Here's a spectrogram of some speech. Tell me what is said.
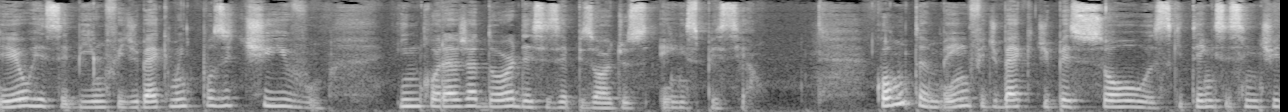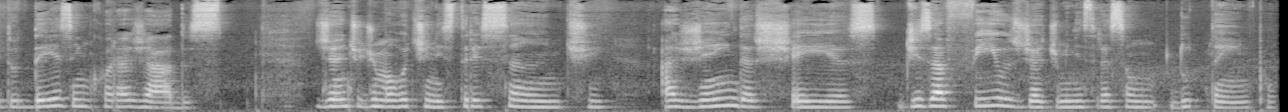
eu recebi um feedback muito positivo e encorajador desses episódios em especial como também feedback de pessoas que têm se sentido desencorajadas diante de uma rotina estressante, agendas cheias, desafios de administração do tempo,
